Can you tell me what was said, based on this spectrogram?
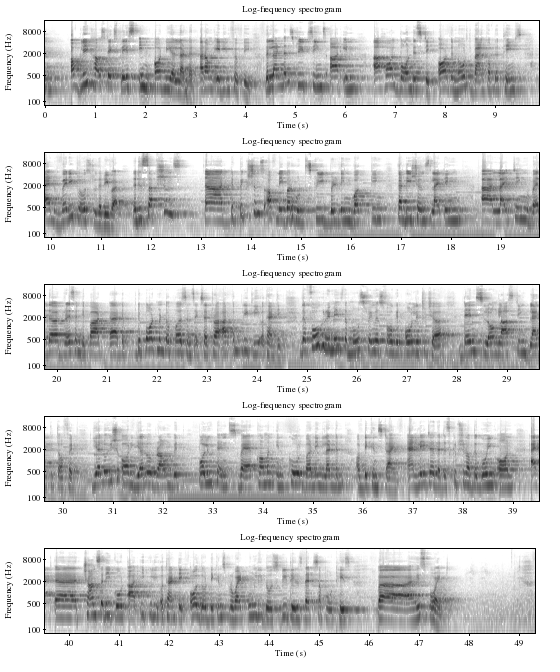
of Bleak House takes place in or near London around 1850. The London street scenes are in a Holborn district or the north bank of the Thames and very close to the river. The deceptions, uh, depictions of neighborhood, street building, working conditions, lighting, uh, lighting, weather, dress and depart, uh, de deportment of persons, etc. are completely authentic. The fog remains the most famous fog in all literature, dense, long-lasting blanket of it, yellowish or yellow-brown with pollutants were common in coal burning London of Dickens' time, and later the description of the going on at uh, Chancery Court are equally authentic, although Dickens provide only those details that support his, uh, his point.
